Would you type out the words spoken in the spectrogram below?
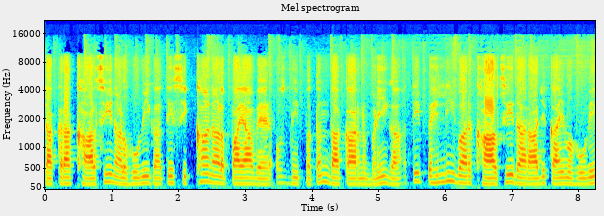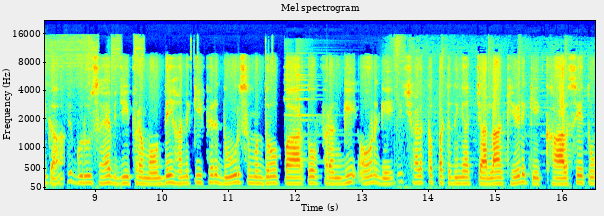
ਟੱਕਰਾ ਖਾਲਸੇ ਨਾਲ ਹੋਵੇਗਾ ਤੇ ਸਿੱਖਾਂ ਨਾਲ ਪਾਇਆ ਵੈਰ ਉਸ ਦੇ ਪਤਨ ਦਾ ਕਾਰਨ ਬਣੇਗਾ ਤੇ ਪਹਿਲੀ ਵਾਰ ਖਾਲਸੇ ਦਾ ਰਾਜ ਕਾਇਮ ਹੋਵੇਗਾ। ਗੁਰੂ ਸਾਹਿਬ ਜੀ ਫਰਮਾਉਂਦੇ ਹਨ ਕਿ ਫਿਰ ਦੂਰ ਸਮੁੰਦਰੋਂ ਪਾਰ ਤੋਂ ਫਰੰਗੀ ਆਉਣਗੇ ਤੇ ਛਲਕਪਟ ਦੀਆਂ ਚਾਲਾਂ ਖੇਡ ਕੇ ਖਾਲਸੇ ਤੋਂ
